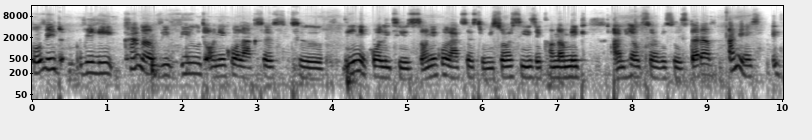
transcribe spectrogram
COVID really kind of revealed unequal access to the inequalities, unequal access to resources, economic and health services that have, I mean, it's, it's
